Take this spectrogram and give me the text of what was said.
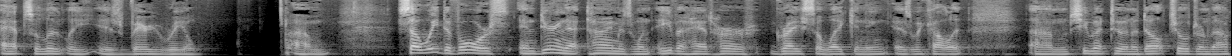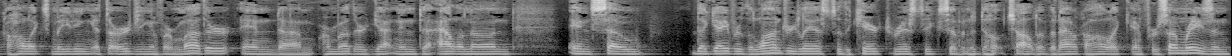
absolutely is very real. Um, so we divorced, and during that time is when Eva had her grace awakening, as we call it. Um, she went to an adult children of alcoholics meeting at the urging of her mother, and um, her mother had gotten into Al Anon, and so they gave her the laundry list of the characteristics of an adult child of an alcoholic, and for some reason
